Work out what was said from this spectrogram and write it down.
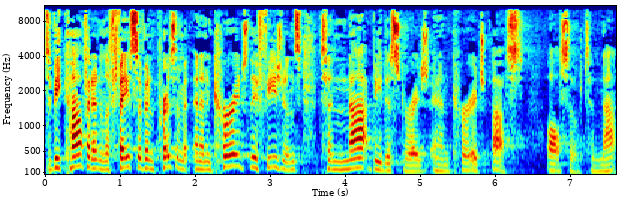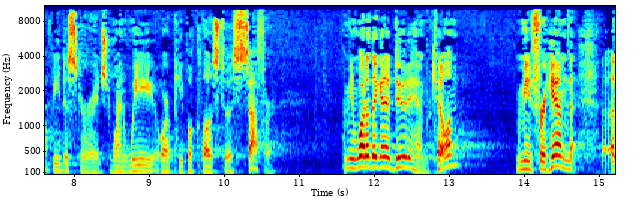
to be confident in the face of imprisonment and encourage the Ephesians to not be discouraged and encourage us also to not be discouraged when we or people close to us suffer. I mean, what are they going to do to him? Kill him? I mean, for him, uh,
